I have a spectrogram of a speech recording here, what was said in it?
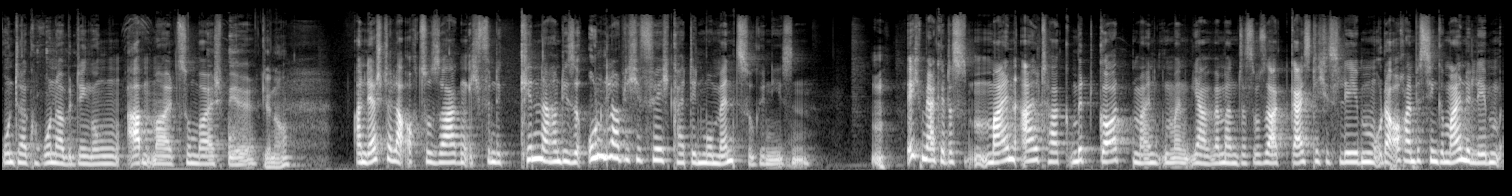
unter Corona-Bedingungen, Abendmahl zum Beispiel. Genau. An der Stelle auch zu sagen, ich finde, Kinder haben diese unglaubliche Fähigkeit, den Moment zu genießen. Hm. Ich merke, dass mein Alltag mit Gott, mein, mein, ja, wenn man das so sagt, geistliches Leben oder auch ein bisschen Gemeindeleben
